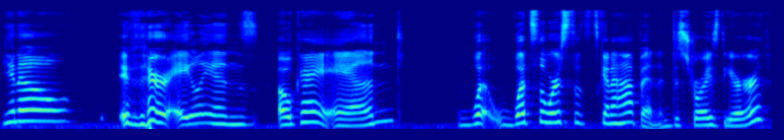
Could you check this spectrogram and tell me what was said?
you know, if they're aliens, okay, and what what's the worst that's going to happen? It destroys the earth?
